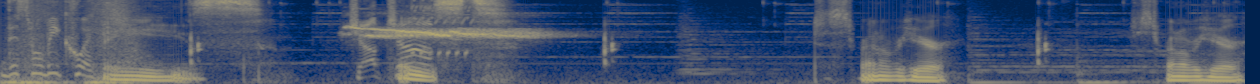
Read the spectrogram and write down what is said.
This will be quick. Phase. Chop chop! Haste. Just run over here. Just run over here.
